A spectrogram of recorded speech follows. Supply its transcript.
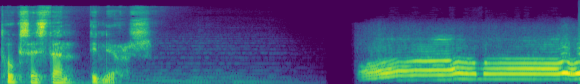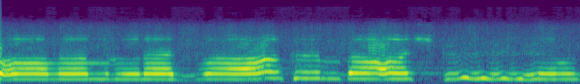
Tokses'ten dinliyoruz. Ezvakında aşkın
